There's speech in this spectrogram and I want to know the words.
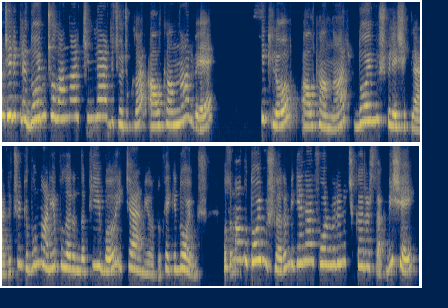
Öncelikle doymuş olanlar kimlerdi çocuklar? Alkanlar ve siklo alkanlar doymuş bileşiklerdi. Çünkü bunlar yapılarında pi bağı içermiyordu. Peki doymuş. O zaman bu doymuşların bir genel formülünü çıkarırsak bir şey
